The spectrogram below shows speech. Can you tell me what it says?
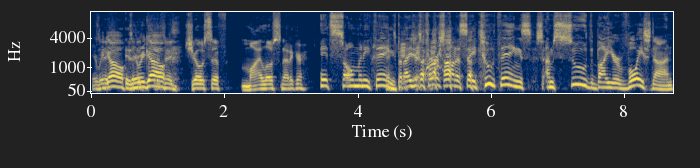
Here we go. Here it, we go. Is it Joseph Milo Snedeker? It's so many things, but I just first want to say two things. I'm soothed by your voice, Don,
